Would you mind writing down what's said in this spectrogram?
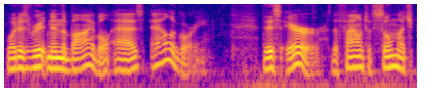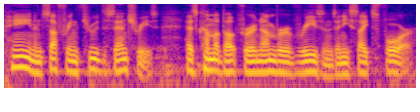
what is written in the Bible as allegory. This error, the fount of so much pain and suffering through the centuries, has come about for a number of reasons, and he cites four.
